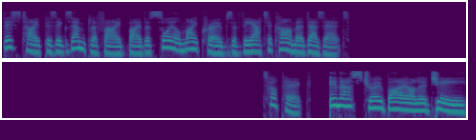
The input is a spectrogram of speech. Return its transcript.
this type is exemplified by the soil microbes of the Atacama Desert. Topic: In astrobiology.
